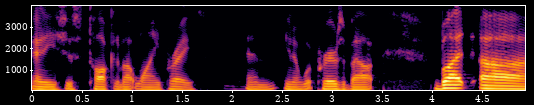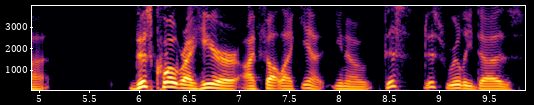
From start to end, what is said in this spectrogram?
and he's just talking about why he prays and you know what prayer's about. But uh this quote right here, I felt like, yeah, you know, this this really does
